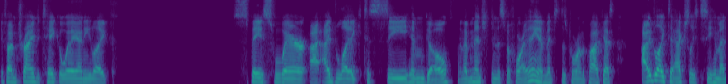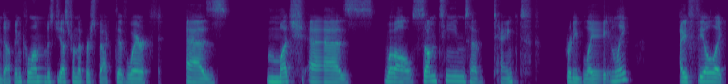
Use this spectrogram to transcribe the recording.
if i'm trying to take away any like space where I, i'd like to see him go and i've mentioned this before i think i've mentioned this before on the podcast i'd like to actually see him end up in columbus just from the perspective where as much as well, some teams have tanked pretty blatantly. I feel like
